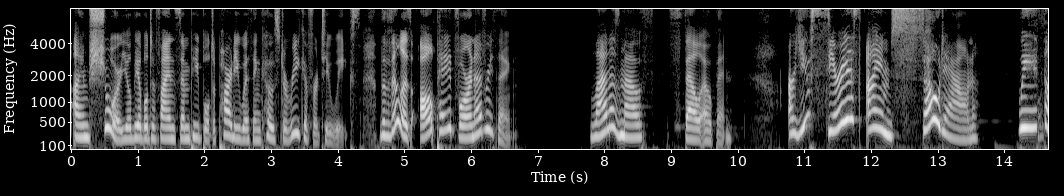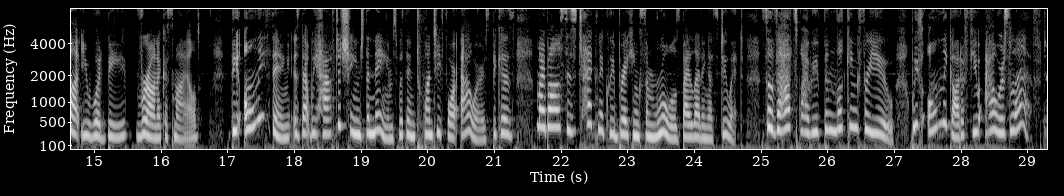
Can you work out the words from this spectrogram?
I'm sure you'll be able to find some people to party with in Costa Rica for two weeks. The villa's all paid for and everything. Lana's mouth fell open. Are you serious? I am so down. We thought you would be, Veronica smiled. The only thing is that we have to change the names within 24 hours because my boss is technically breaking some rules by letting us do it. So that's why we've been looking for you. We've only got a few hours left.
